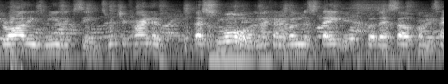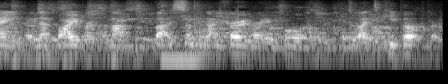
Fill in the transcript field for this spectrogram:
there are these music scenes which are kind of they're small and they're kind of understated, but they're self-contained and they're vibrant, and that that is something that is very very important to like to keep up.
